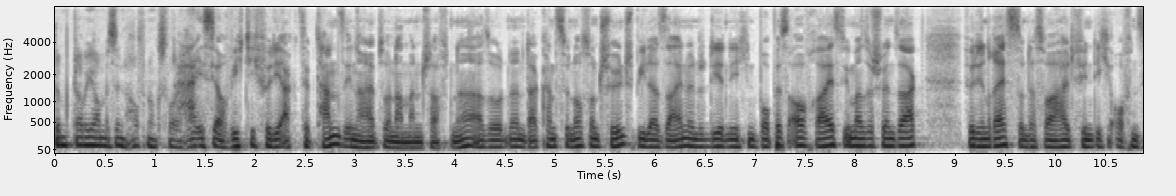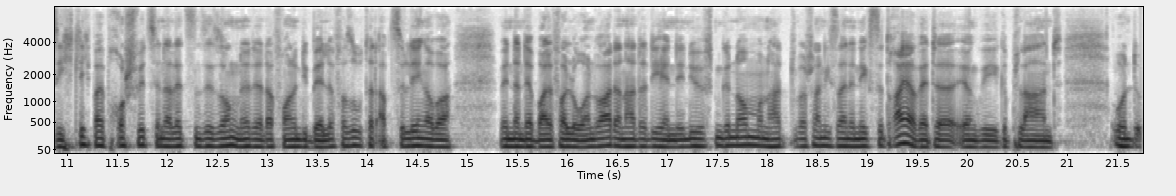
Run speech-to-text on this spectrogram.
stimmt, glaube ich, auch ein bisschen hoffnungsvoll. Ja, ist ja auch wichtig für die Akzeptanz innerhalb so einer Mannschaft. Ne? Also dann- da kannst du noch so ein Schönspieler sein, wenn du dir nicht einen Boppes aufreißt, wie man so schön sagt, für den Rest. Und das war halt, finde ich, offensichtlich bei Proschwitz in der letzten Saison, ne? der da vorne die Bälle versucht hat abzulegen. Aber wenn dann der Ball verloren war, dann hat er die Hände in die Hüften genommen und hat wahrscheinlich seine nächste Dreierwette irgendwie geplant. Und äh,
